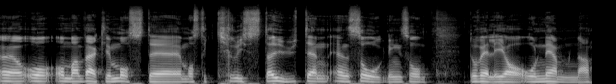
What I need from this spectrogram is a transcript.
eh, och om man verkligen måste, måste krysta ut en, en sågning så då väljer jag att nämna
